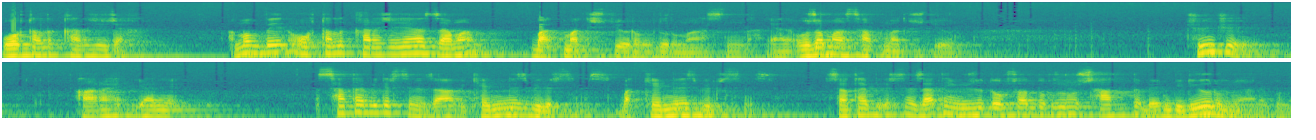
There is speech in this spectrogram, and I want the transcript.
ortalık karışacak. Ama ben ortalık karışacağı zaman bakmak istiyorum duruma aslında. Yani o zaman satmak istiyorum. Çünkü ara yani satabilirsiniz abi. Kendiniz bilirsiniz. Bak kendiniz bilirsiniz. Satabilirsiniz. Zaten %99'unu sattı. Ben biliyorum yani bunu.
